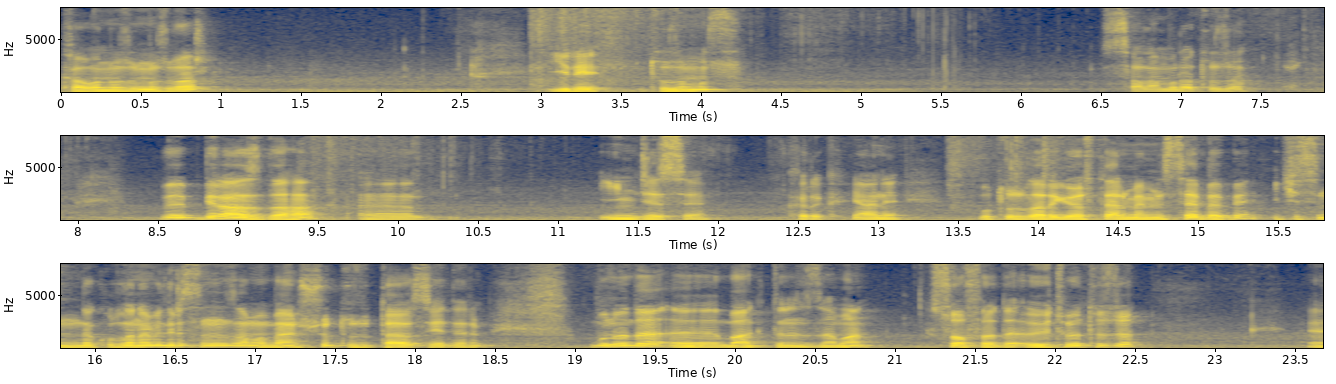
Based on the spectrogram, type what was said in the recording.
kavanozumuz var. İri tuzumuz. Salamura tuzu. Ve biraz daha e, incesi kırık. Yani bu tuzları göstermemin sebebi ikisini de kullanabilirsiniz ama ben şu tuzu tavsiye ederim. Buna da e, baktığınız zaman sofrada öğütme tuzu e,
